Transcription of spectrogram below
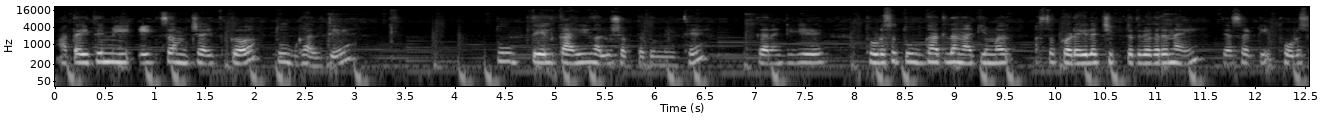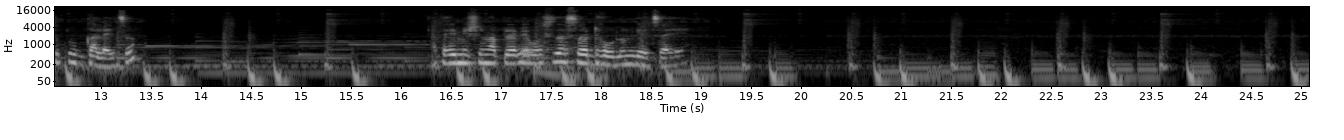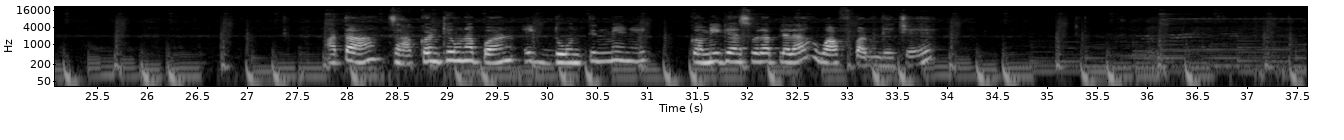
आता इथे मी एक चमचा इतकं तूप घालते. तूप तेल काही घालू शकता तुम्ही इथे. कारण की थोडंसं तूप घातलं ना की मग असं कढईला चिकटत वगैरे नाही त्यासाठी थोडंसं तूप घालायचं. आता हे मिश्रण आपल्याला व्यवस्थित असं ढवलून घ्यायचं आहे. आता झाकण ठेवून आपण एक दोन तीन मिनिट कमी गॅसवर आपल्याला वाफ काढून घ्यायची आहे.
